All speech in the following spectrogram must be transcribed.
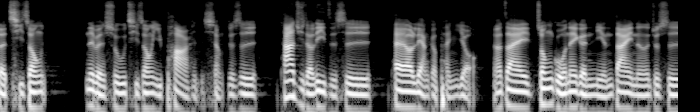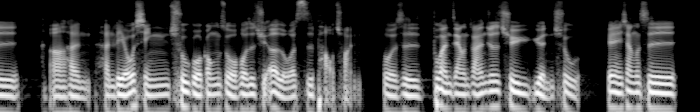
的其中那本书其中一 part 很像，就是他举的例子是他有两个朋友。那在中国那个年代呢，就是呃很很流行出国工作，或是去俄罗斯跑船，或者是不管怎样，反正就是去远处，有点像是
